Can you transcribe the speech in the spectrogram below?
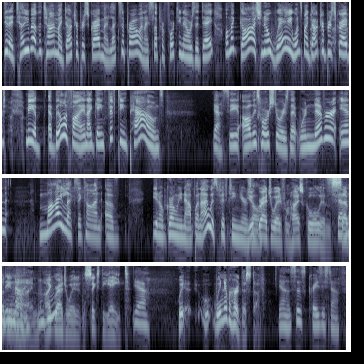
Did I tell you about the time my doctor prescribed my Lexapro and I slept for 14 hours a day? Oh my gosh, no way. Once my doctor prescribed me a, Abilify and I gained 15 pounds. Yeah, see, all these horror stories that were never in my lexicon of, you know, growing up when I was 15 years You old. You graduated from high school in 79. 79. I mm-hmm. graduated in 68. yeah. We we never heard this stuff. Yeah, this is crazy stuff.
